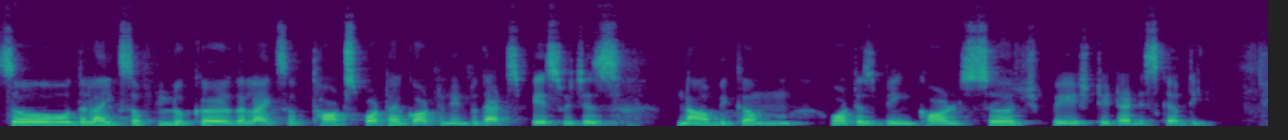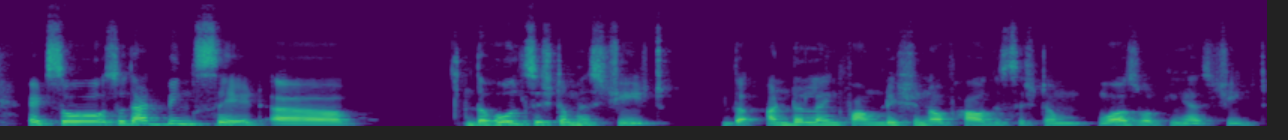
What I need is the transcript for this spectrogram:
so the likes of Looker, the likes of ThoughtSpot have gotten into that space, which has now become what is being called search-based data discovery. Right. So so that being said, uh, the whole system has changed. The underlying foundation of how the system was working has changed.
